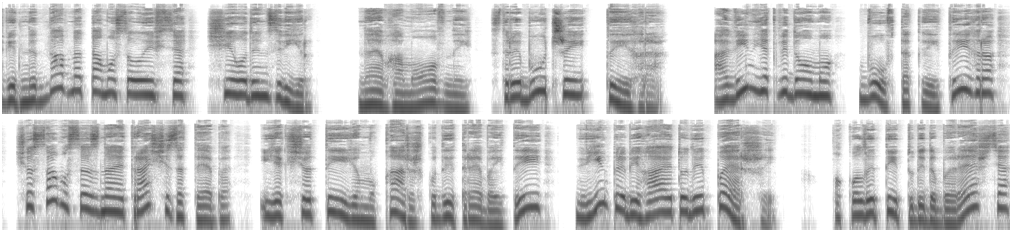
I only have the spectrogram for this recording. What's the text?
віднедавна там оселився ще один звір невгамовний, стрибучий тигра. А він, як відомо, був такий тигра, що сам усе знає краще за тебе, і якщо ти йому кажеш, куди треба йти, він прибігає туди перший. А коли ти туди доберешся,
